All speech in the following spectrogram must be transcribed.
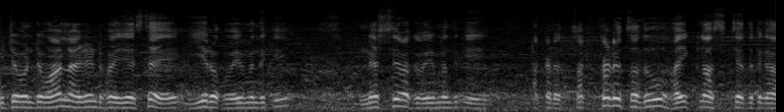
ఇటువంటి వాళ్ళని ఐడెంటిఫై చేస్తే ఇయర్ ఒక వెయ్యి మందికి నెక్స్ట్ ఇయర్ ఒక వెయ్యి మందికి అక్కడ చక్కటి చదువు హై క్లాస్ చేతటిగా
